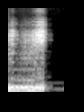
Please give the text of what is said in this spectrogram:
Mm-hmm.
